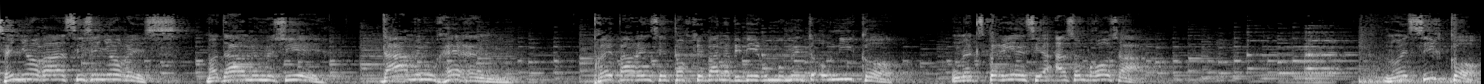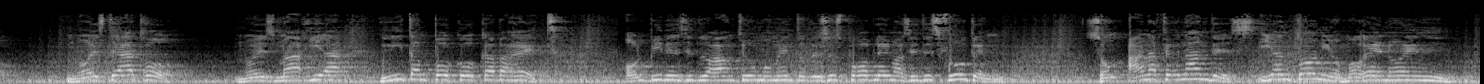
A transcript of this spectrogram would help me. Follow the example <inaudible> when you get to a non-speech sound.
Señoras y señores, Madame y Monsieur, damen y herren, prepárense porque van a vivir un momento único, una experiencia asombrosa. No es circo, no es teatro, no es magia, ni tampoco cabaret. Olvídense durante un momento de sus problemas y disfruten. Son Ana Fernández y Antonio Moreno en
